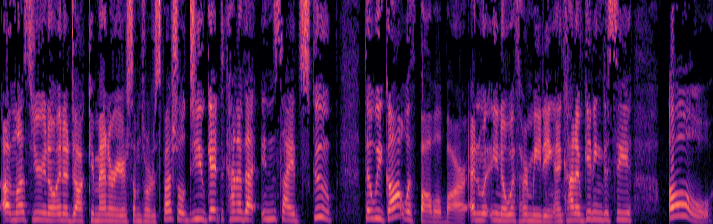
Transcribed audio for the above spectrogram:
unless you're, you know, in a documentary or some sort of special, do you get kind of that inside scoop that we got with BaubleBar and, you know, with her meeting and kind of getting to see, oh,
